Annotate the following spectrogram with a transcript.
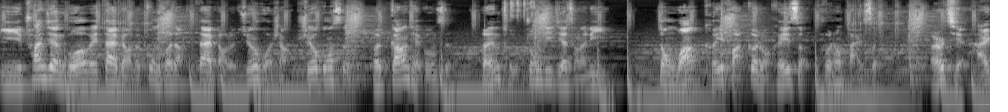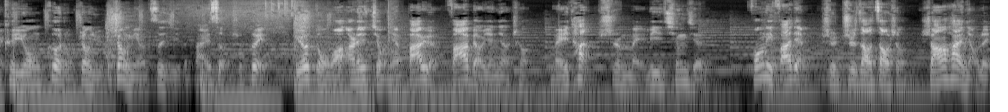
以川建国为代表的共和党代表了军火商、石油公司和钢铁公司本土中低阶层的利益。董王可以把各种黑色说成白色，而且还可以用各种证据证明自己的白色是对的。比如董王2019年8月发表演讲称，煤炭是美丽清洁的，风力发电是制造噪声、伤害鸟类。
